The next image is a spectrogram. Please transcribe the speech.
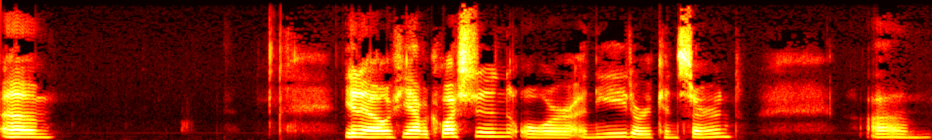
Um, you know, if you have a question or a need or a concern, um,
